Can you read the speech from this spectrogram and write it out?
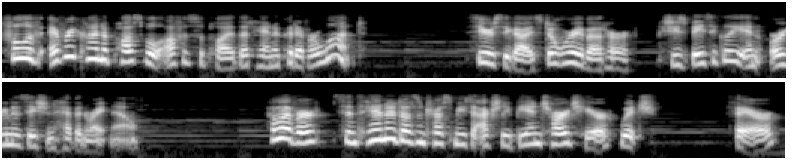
full of every kind of possible office supply that Hannah could ever want. Seriously, guys, don't worry about her. She's basically in organization heaven right now. However, since Hannah doesn't trust me to actually be in charge here, which, fair,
